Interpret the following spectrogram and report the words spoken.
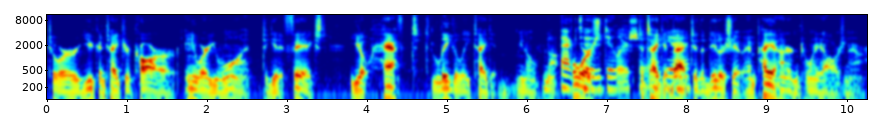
to where you can take your car anywhere you want to get it fixed. You don't have to legally take it, you know, not back forced to, to, take it yeah. back to the dealership and pay $120 an hour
